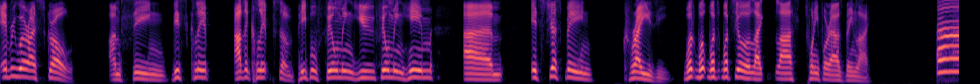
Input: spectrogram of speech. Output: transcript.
everywhere I scroll, I'm seeing this clip, other clips of people filming you, filming him. Um, it's just been crazy. What what what's what's your like last 24 hours been like? Um,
